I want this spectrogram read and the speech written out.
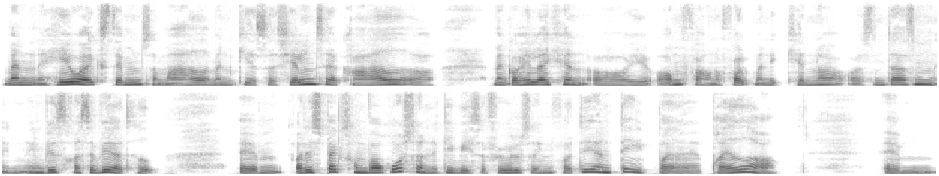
Man hæver ikke stemmen så meget, og man giver sig sjældent til at græde, og man går heller ikke hen og, øh, omfavner folk, man ikke kender. Og sådan, der er sådan en, en vis reserverethed. Øhm, og det spektrum, hvor russerne de viser følelser indenfor, det er en del bredere. Øhm,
